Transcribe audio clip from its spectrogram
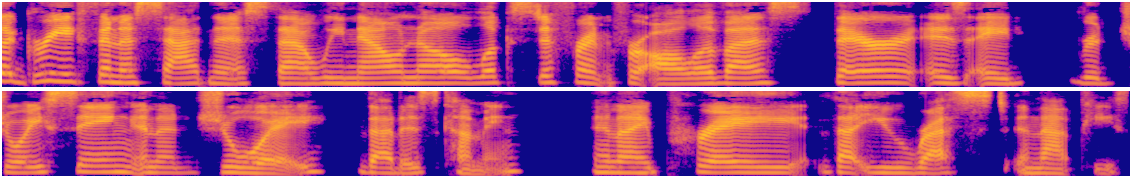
a grief and a sadness that we now know looks different for all of us, there is a rejoicing and a joy that is coming. And I pray that you rest in that peace.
